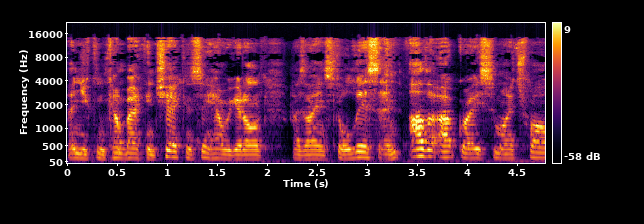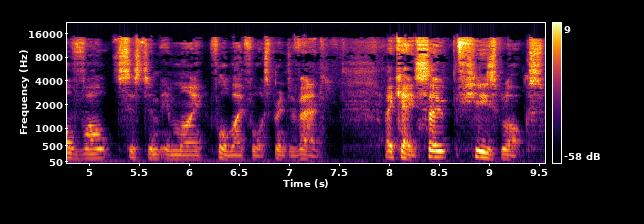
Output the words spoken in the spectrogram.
and you can come back and check and see how we get on as I install this and other upgrades to my 12 volt system in my 4x4 Sprinter van. Okay, so fuse blocks.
